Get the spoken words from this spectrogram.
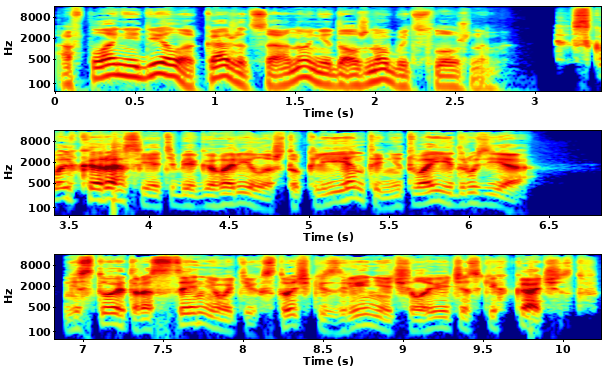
А в плане дела, кажется, оно не должно быть сложным». «Сколько раз я тебе говорила, что клиенты не твои друзья. Не стоит расценивать их с точки зрения человеческих качеств»,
